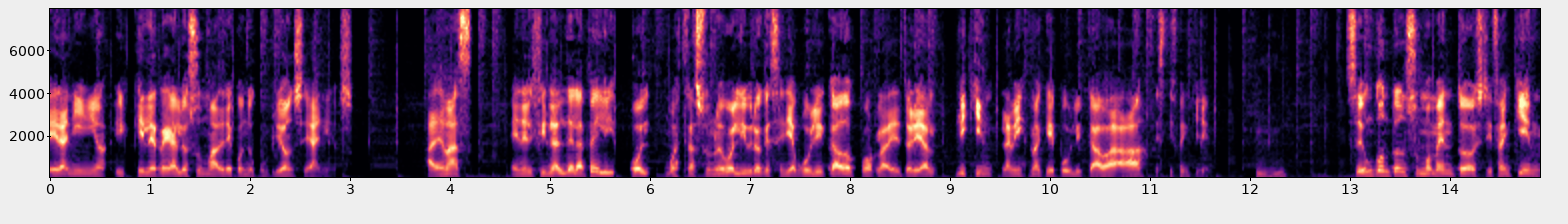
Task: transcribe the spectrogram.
era niño y que le regaló su madre cuando cumplió 11 años. Además, en el final de la peli, Paul muestra su nuevo libro que sería publicado por la editorial Licking, la misma que publicaba a Stephen King. Según contó en su momento Stephen King,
